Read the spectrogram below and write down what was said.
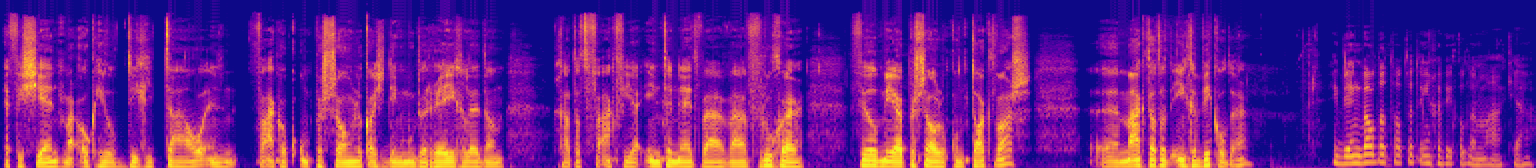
efficiënt, maar ook heel digitaal en vaak ook onpersoonlijk. Als je dingen moet regelen, dan gaat dat vaak via internet, waar, waar vroeger veel meer persoonlijk contact was. Uh, maakt dat het ingewikkelder? Ik denk wel dat dat het ingewikkelder maakt, ja.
